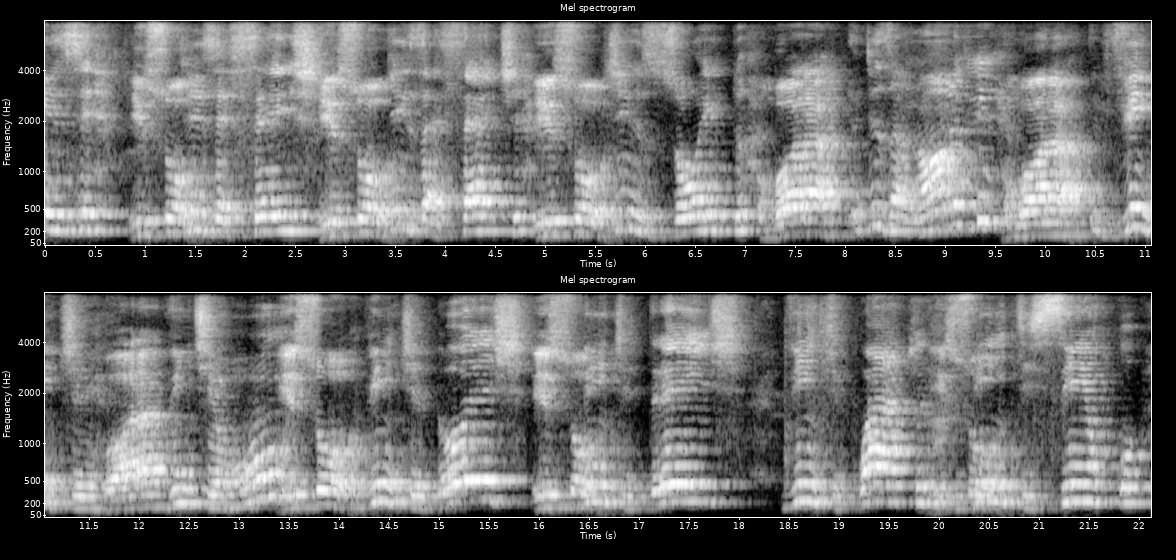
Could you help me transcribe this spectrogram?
15, Isso. 16, Isso. 17, Isso. 18, Vambora. 19, Vambora. 20, Bora. 21, Isso. 22, Isso. 23, 24, Isso. 25,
